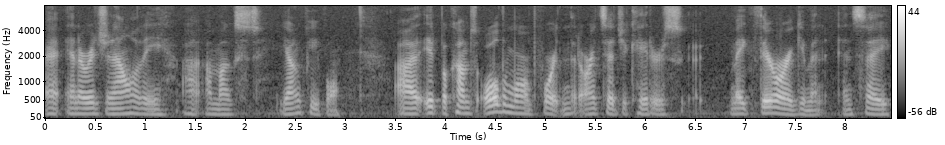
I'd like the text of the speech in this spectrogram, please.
and originality uh, amongst young people. Uh, it becomes all the more important that arts educators make their argument and say,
